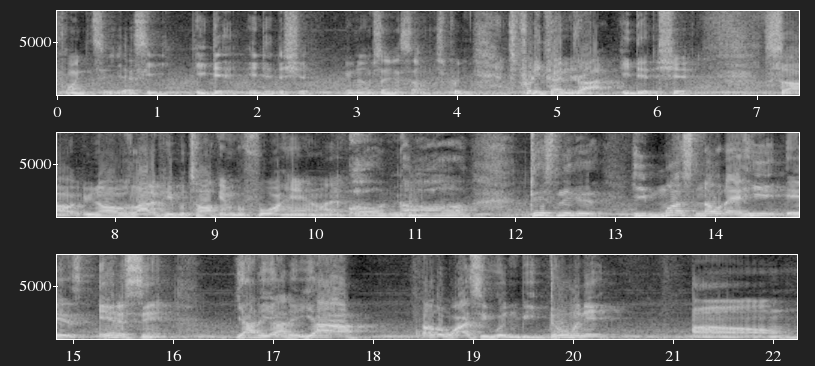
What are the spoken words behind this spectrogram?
pointed to yes, he he did he did the shit. You know what I'm saying? So it's pretty it's pretty cut and dry. He did the shit. So you know, there was a lot of people talking beforehand, like, oh no, this nigga, he must know that he is innocent. Yada yada yada. Otherwise, he wouldn't be doing it. Um,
